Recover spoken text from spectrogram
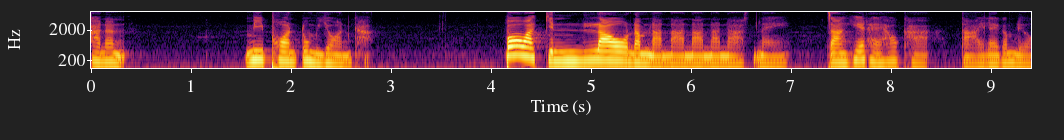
ค่ะนั่น มีพรตุ่มยอนค่ะเพราะว่ากินเหล้านำนานานานานาในจางเฮ็ดให้เฮาค่ะ ตายไรกำเหลียว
